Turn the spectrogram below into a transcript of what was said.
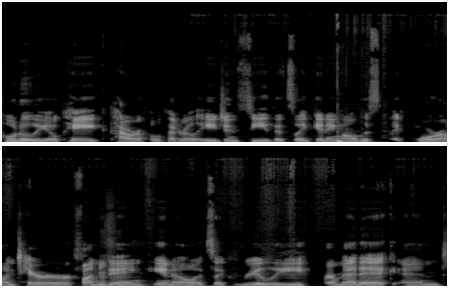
totally opaque, powerful federal agency that's like getting all this like war on terror funding. Mm-hmm. You know, it's like really hermetic and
